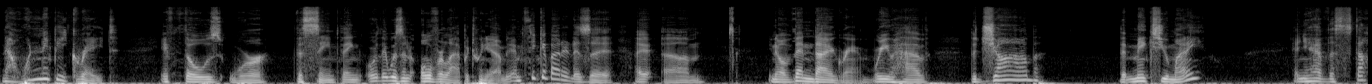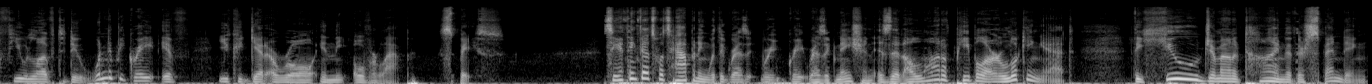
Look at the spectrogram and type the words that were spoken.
Now, wouldn't it be great if those were the same thing, or there was an overlap between it? I mean, think about it as a, a um, you know, a Venn diagram where you have the job that makes you money, and you have the stuff you love to do. Wouldn't it be great if you could get a role in the overlap space? See, I think that's what's happening with the Great Resignation is that a lot of people are looking at the huge amount of time that they're spending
